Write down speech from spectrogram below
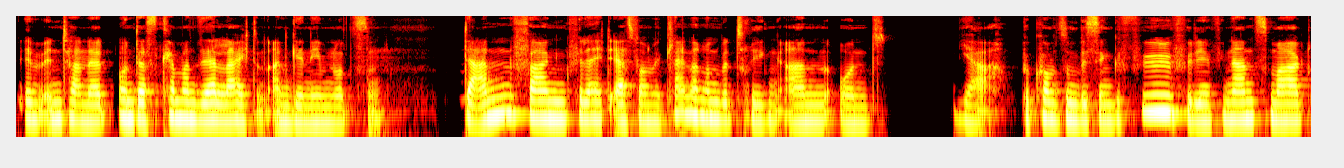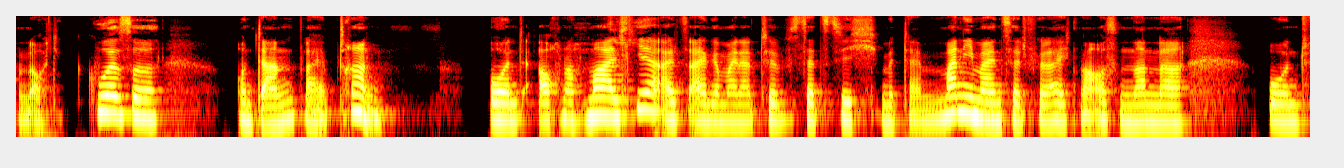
im Internet und das kann man sehr leicht und angenehm nutzen. Dann fang vielleicht erstmal mit kleineren Beträgen an und ja, bekomm so ein bisschen Gefühl für den Finanzmarkt und auch die Kurse und dann bleib dran. Und auch nochmal hier als allgemeiner Tipp, setz dich mit deinem Money Mindset vielleicht mal auseinander und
